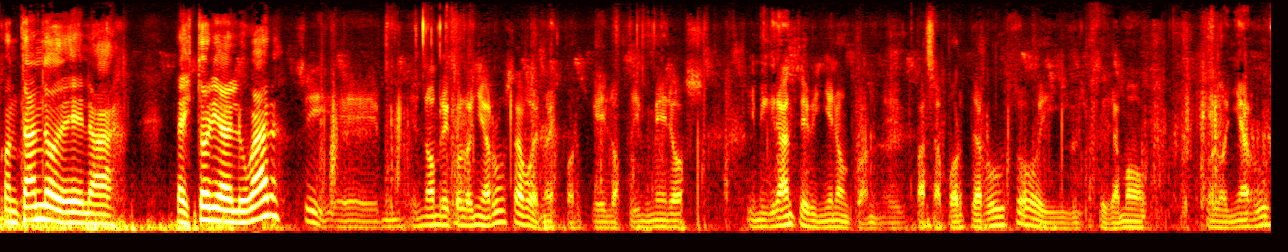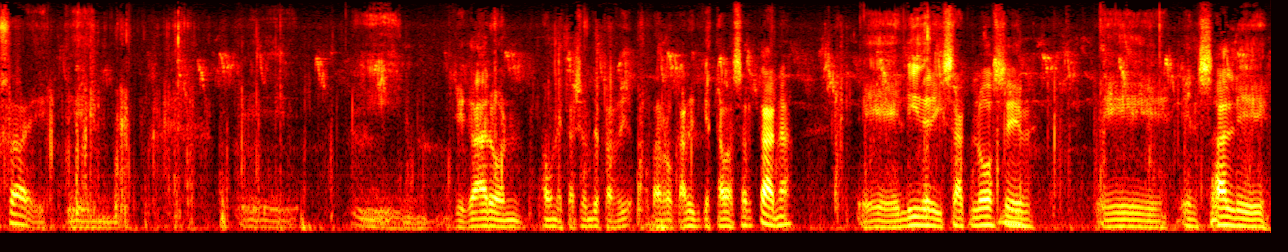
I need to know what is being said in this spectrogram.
Contando de la, historia del lugar. Sí, eh, el nombre Colonia Rusa, bueno, es porque los primeros inmigrantes vinieron con el pasaporte ruso y se llamó Colonia Rusa. Este, eh, y llegaron a una estación de ferrocarril que estaba cercana. Eh, el líder Isaac Losev, él sale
